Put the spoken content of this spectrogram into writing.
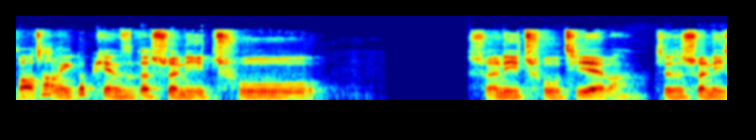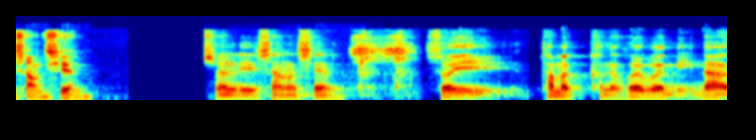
保障一个片子的顺利出顺利出街吧，就是顺利上线。顺利上线，所以他们可能会问你，那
